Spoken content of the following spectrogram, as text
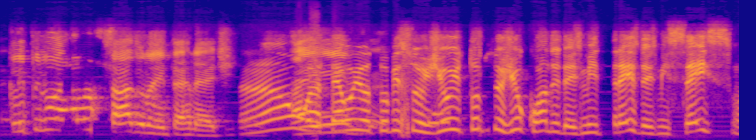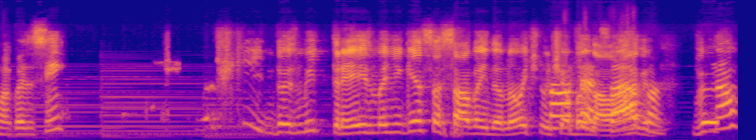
o clipe não era lançado na internet. Não, Aí- até o YouTube surgiu. O YouTube surgiu quando? Em 2003, 2006? Uma coisa assim? Acho que em 2003, mas ninguém acessava ainda não, a gente não, Não tinha banda acessava. larga. Veio Não.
